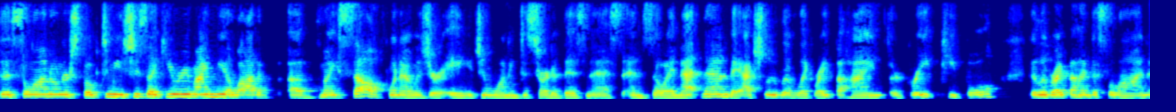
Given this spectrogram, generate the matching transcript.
the salon owner spoke to me. She's like, You remind me a lot of, of myself when I was your age and wanting to start a business. And so I met them. They actually live like right behind. They're great people. They live right behind the salon.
